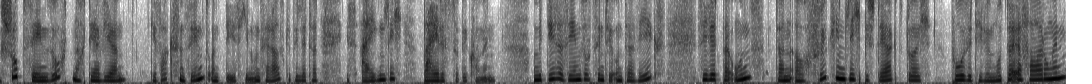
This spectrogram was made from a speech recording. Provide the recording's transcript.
Schubsehnsucht, nach der wir gewachsen sind und die sich in uns herausgebildet hat, ist eigentlich beides zu bekommen. Und mit dieser Sehnsucht sind wir unterwegs. Sie wird bei uns dann auch frühkindlich bestärkt durch positive Muttererfahrungen,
